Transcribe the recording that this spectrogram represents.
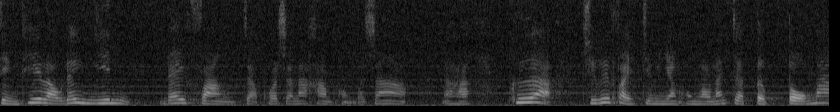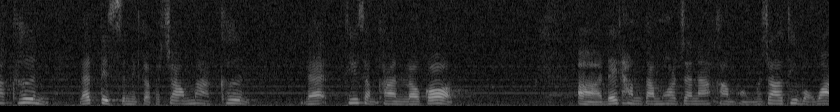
สิ่งที่เราได้ยินได้ฟังจากพระวจนะคำของพระเจ้านะคะ เพื่อชีวิตฝ่ายจิตวิญญาณของเรานั้นจะเติบโตมากขึ้น และติดสนิทกับพระเจ้ามากขึ้น และที่สำคัญเราก็ได้ทำตามพระวจนะคำของพระเจ้าที่บอกว่า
